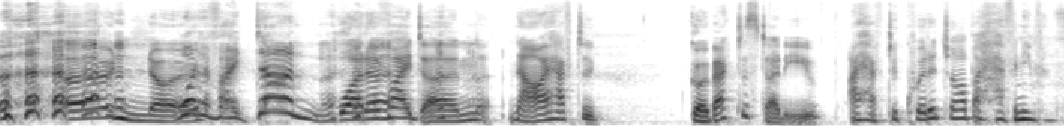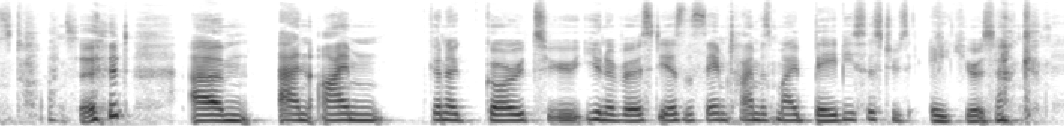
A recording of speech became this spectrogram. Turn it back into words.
oh no. What have I done? what have I done? Now I have to go back to study. I have to quit a job I haven't even started. Um, and I'm going to go to university at the same time as my baby sister, who's eight years younger than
